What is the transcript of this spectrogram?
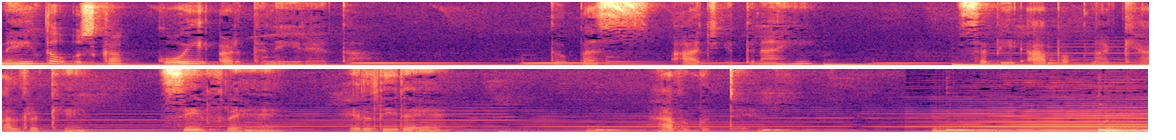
नहीं तो उसका कोई अर्थ नहीं रहता। तो बस आज इतना ही। सभी आप अपना ख्याल रखें सेफ़ रहें हेल्दी रहें। हैव अ गुड डे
